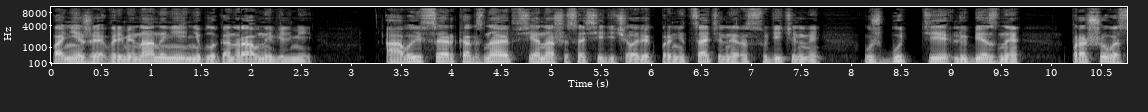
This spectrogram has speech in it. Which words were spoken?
понеже времена ныне неблагонравны вельми. А вы, сэр, как знают все наши соседи, человек проницательный, рассудительный, уж будьте любезны, прошу вас,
